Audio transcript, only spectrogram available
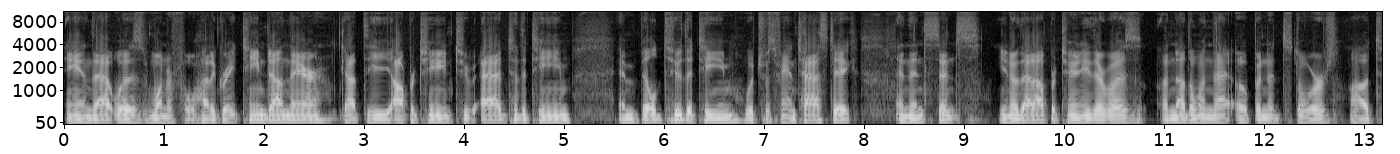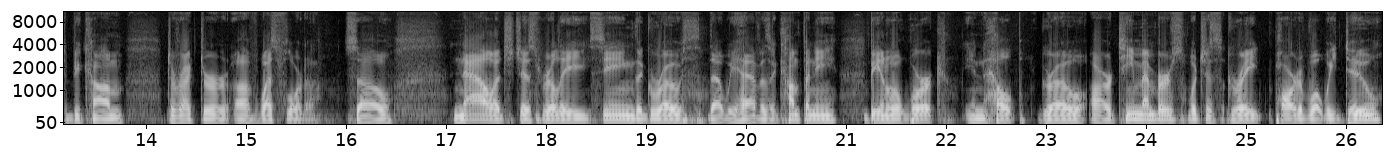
and that was wonderful. Had a great team down there, got the opportunity to add to the team and build to the team, which was fantastic. And then since you know that opportunity, there was another one that opened its doors uh, to become director of West Florida. So now it's just really seeing the growth that we have as a company, being able to work and help grow our team members, which is a great part of what we do,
